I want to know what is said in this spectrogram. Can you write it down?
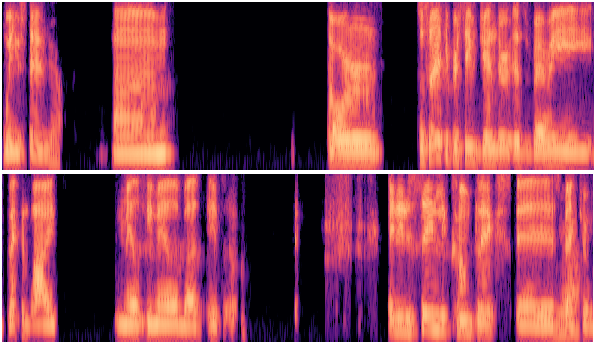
where you stand yeah. um, our society perceives gender as very black and white male female but it's an insanely complex uh, spectrum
